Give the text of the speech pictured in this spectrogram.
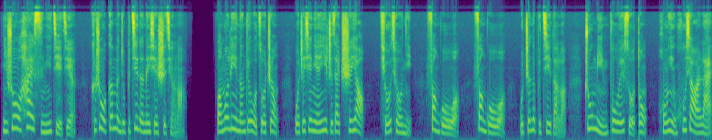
你说我害死你姐姐，可是我根本就不记得那些事情了。王茉莉能给我作证，我这些年一直在吃药。求求你放过我，放过我，我真的不记得了。朱敏不为所动，红影呼啸而来。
